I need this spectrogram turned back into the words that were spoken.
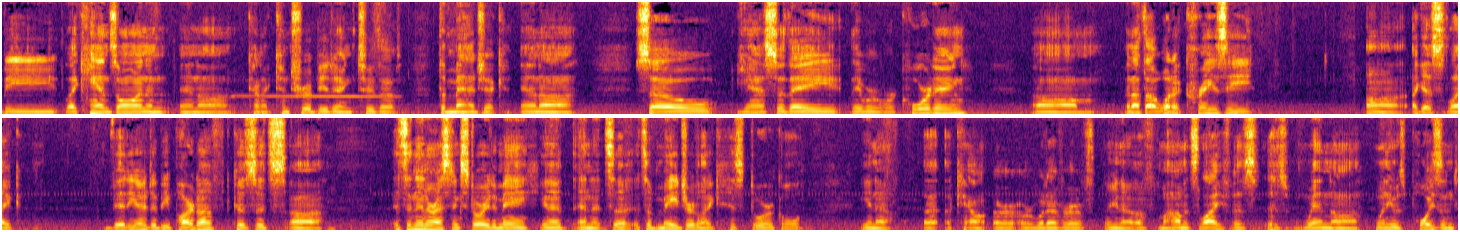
be like hands on and and uh, kind of contributing to the the magic. And uh, so yeah, so they they were recording, um, and I thought, what a crazy, uh, I guess like video to be part of because it's uh, it's an interesting story to me, you know, and it's a it's a major like historical, you know, uh, account or, or whatever of you know of Muhammad's life is is when uh, when he was poisoned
